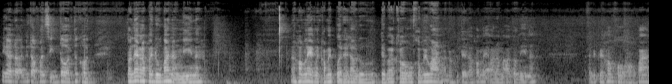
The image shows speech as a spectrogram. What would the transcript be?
นี่ก็ดอกอันนี้ดอกพันสิงโตทุกคน ตอนแรกเราไปดูบ้านหลังนี้นะ ห้องแรกนะเขาไม่เปิดให้เราดู แต่ว่าเขาเขาไม่ว่างอะเนาะแต่เราก็ไม่เอาเรามาเอาตรงนี้นะ อันนี้เป็นห้องโคของบ้าน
